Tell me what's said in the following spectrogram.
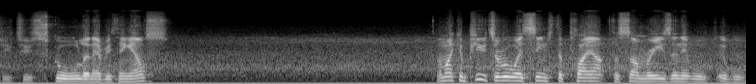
due to school and everything else. And my computer always seems to play up for some reason. It will it will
